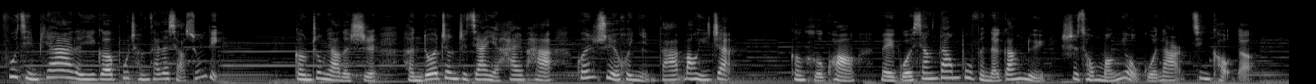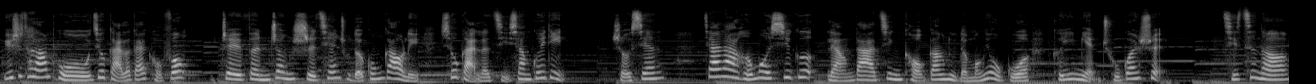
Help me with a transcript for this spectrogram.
父亲偏爱的一个不成才的小兄弟。更重要的是，很多政治家也害怕关税会引发贸易战，更何况美国相当部分的钢铝是从盟友国那儿进口的。于是特朗普就改了改口风，这份正式签署的公告里修改了几项规定。首先，加拿大和墨西哥两大进口钢铝的盟友国可以免除关税。其次呢，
